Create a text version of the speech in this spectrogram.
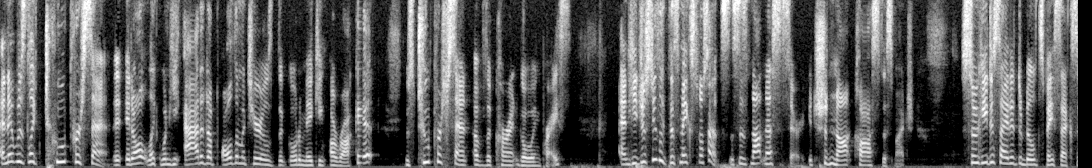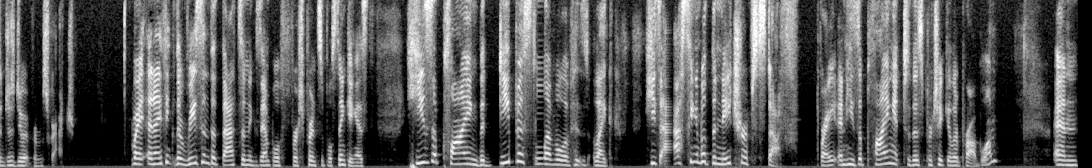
And it was like 2% it, it all like when he added up all the materials that go to making a rocket it was 2% of the current going price. And he just knew like this makes no sense. This is not necessary. It should not cost this much. So he decided to build spacex and just do it from scratch right and i think the reason that that's an example of first principles thinking is he's applying the deepest level of his like he's asking about the nature of stuff right? And he's applying it to this particular problem. And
